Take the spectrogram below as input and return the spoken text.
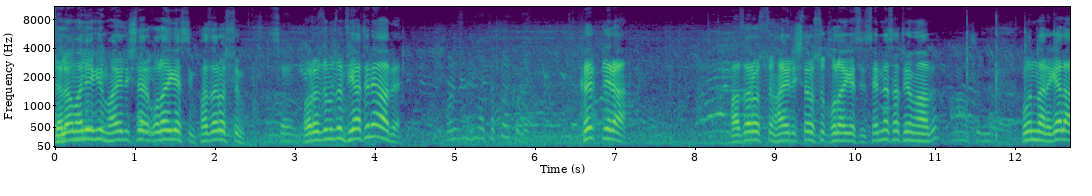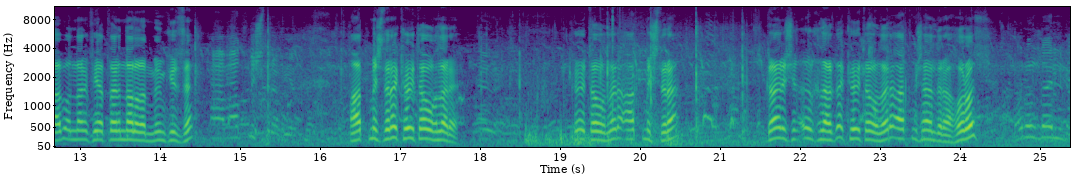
Selam aleyküm. Hayırlı işler. Kolay gelsin. Pazar olsun. Horozumuzun fiyatı ne abi? 40 lira. Pazar olsun. Hayırlı işler olsun. Kolay gelsin. Sen ne satıyorsun abi? Bunları gel abi. Onların fiyatlarını da alalım mümkünse. Abi 60 lira fiyat. 60 lira köy tavukları. Köy tavukları 60 lira. Karışık ırklarda köy tavukları 60 lira. Horoz? Horoz da 50 lira.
